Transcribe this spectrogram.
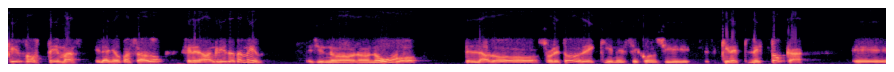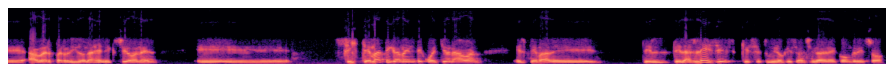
qué dos temas el año pasado generaban grieta también. Es decir, no, no, no hubo del lado, sobre todo de quienes se quienes les toca eh, haber perdido las elecciones, eh, sistemáticamente cuestionaban el tema de, de las leyes que se tuvieron que sancionar en el Congreso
